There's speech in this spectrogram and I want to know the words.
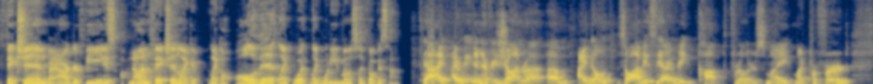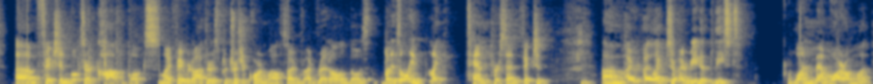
fiction, biographies, nonfiction, like a, like all of it? Like what like what do you mostly focus on? Yeah, I, I read in every genre. Um, I don't. So obviously, I read cop thrillers. My my preferred um, fiction books are cop books. My favorite author is Patricia Cornwell, so I've, I've read all of those. But it's only like ten percent fiction. Um, I, I like to. I read at least one memoir a month,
